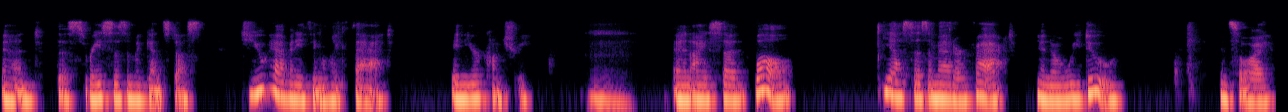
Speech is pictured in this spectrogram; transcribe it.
and this racism against us. Do you have anything like that? in your country? Mm. And I said, Well, yes, as a matter of fact, you know, we do. And so I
